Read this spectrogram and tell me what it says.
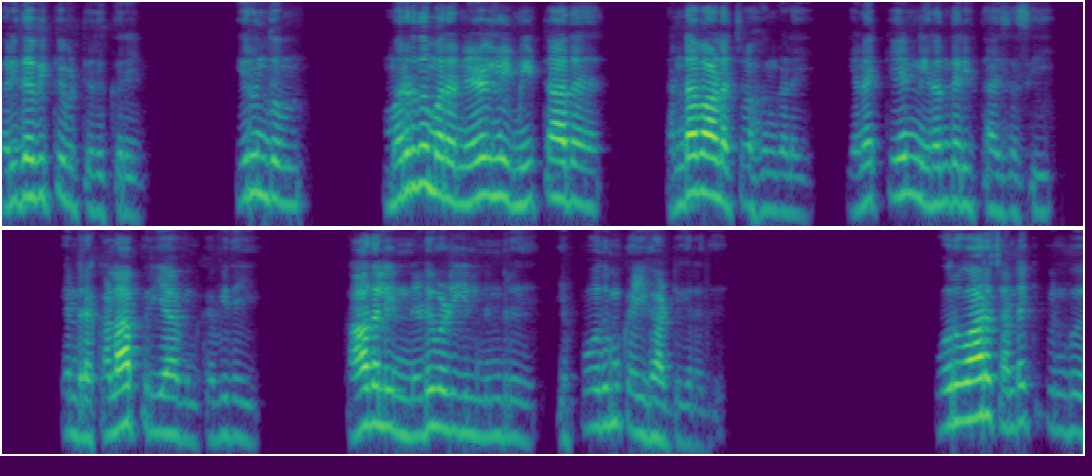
பரிதவிக்க விட்டிருக்கிறேன். இருந்தும் மருதமர நிழல்கள் மீட்டாத தண்டவாள சோகங்களை எனக்கேன் நிரந்தரித்தாய் சசி என்ற கலாப்பிரியாவின் கவிதை காதலின் நெடுவழியில் நின்று எப்போதும் கைகாட்டுகிறது. ஒரு வார சண்டைக்கு பின்பு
